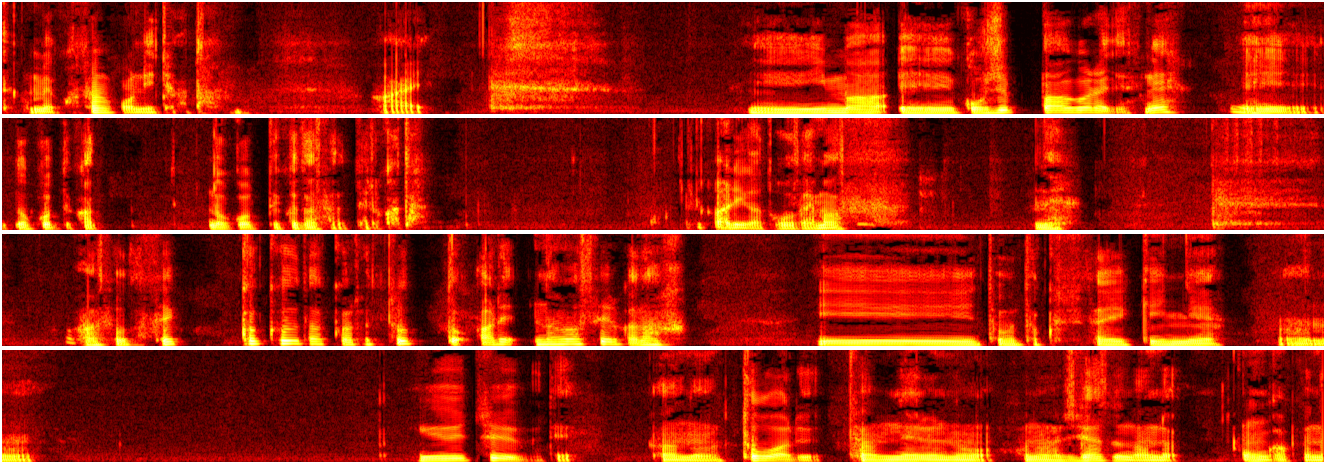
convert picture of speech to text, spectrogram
サメコさん、こんにちはと。はい。えー、今、えー、50%ぐらいですね。えー、残ってか、残ってくださってる方。ありがとうございます。ね。あ、そうだ、せっかくだからちょっと、あれ、流せるかな。えーと、私最近ね、あの、YouTube で、あの、とあるチャンネルの、このジャズの音楽流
